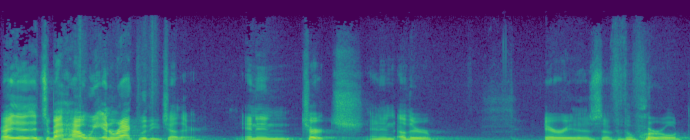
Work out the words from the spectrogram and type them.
Right? It's about how we interact with each other and in church and in other areas of the world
